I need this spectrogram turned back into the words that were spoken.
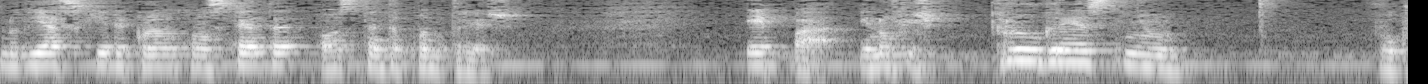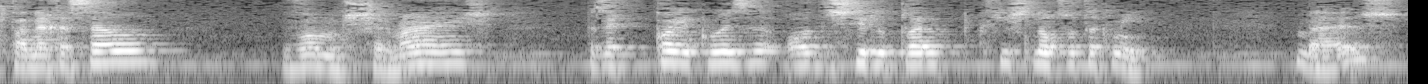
No dia a seguir acordou com 70 ou 70.3. Epá, eu não fiz progresso nenhum. Vou cortar na ração, vou mexer mais, fazer qualquer coisa ou desistir do plano porque isto não resulta comigo. Mas,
